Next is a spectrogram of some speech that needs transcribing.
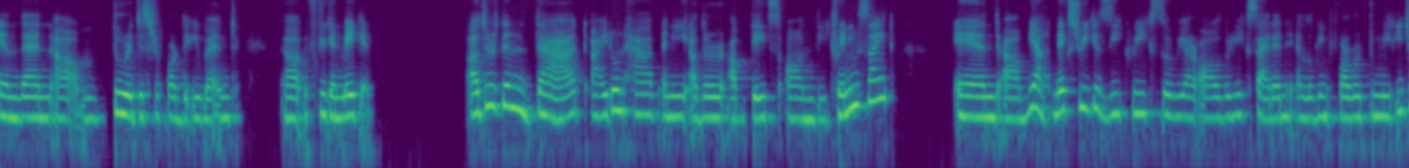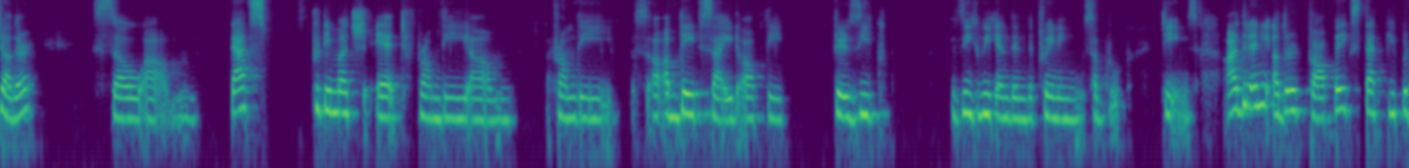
and then um, do register for the event uh, if you can make it. Other than that, I don't have any other updates on the training side. And um, yeah, next week is Zeek week, so we are all very excited and looking forward to meet each other. So um, that's pretty much it from the um, from the uh, update side of the Zeek Zeek week and then the training subgroup teams. Are there any other topics that people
